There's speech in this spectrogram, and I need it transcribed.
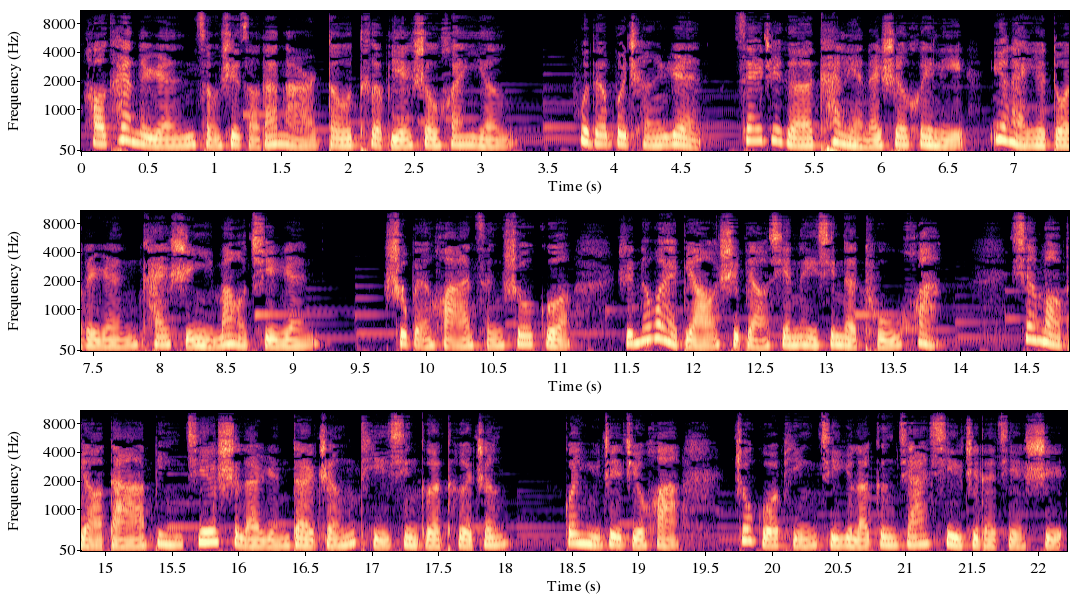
好看的人总是走到哪儿都特别受欢迎。不得不承认，在这个看脸的社会里，越来越多的人开始以貌取人。叔本华曾说过：“人的外表是表现内心的图画，相貌表达并揭示了人的整体性格特征。”关于这句话，周国平给予了更加细致的解释：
